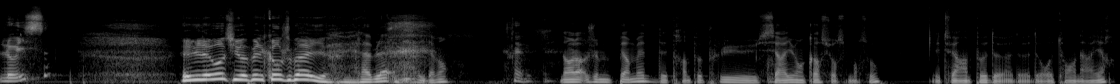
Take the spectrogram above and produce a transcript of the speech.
Loïs? Évidemment, tu m'appelles quand je baille. La blague, évidemment. non, alors je vais me permettre d'être un peu plus sérieux encore sur ce morceau et de faire un peu de, de- de retour en arrière.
